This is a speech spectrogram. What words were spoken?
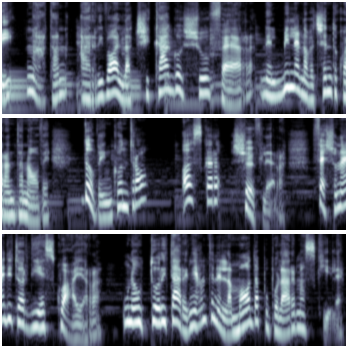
Lì Nathan arrivò alla Chicago Shoe Fair nel 1949, dove incontrò Oscar Schöffler, fashion editor di Esquire, un'autorità regnante nella moda popolare maschile.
